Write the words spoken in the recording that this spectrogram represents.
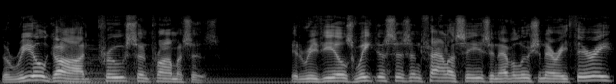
The Real God Proofs and Promises. It reveals weaknesses and fallacies in evolutionary theory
